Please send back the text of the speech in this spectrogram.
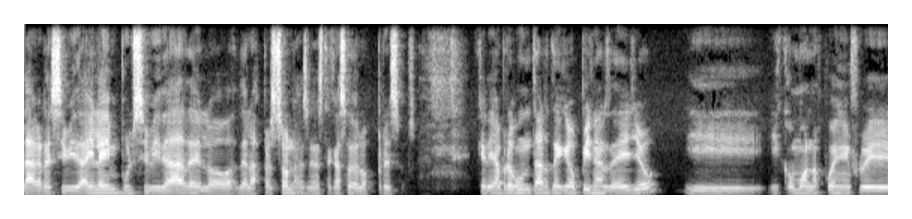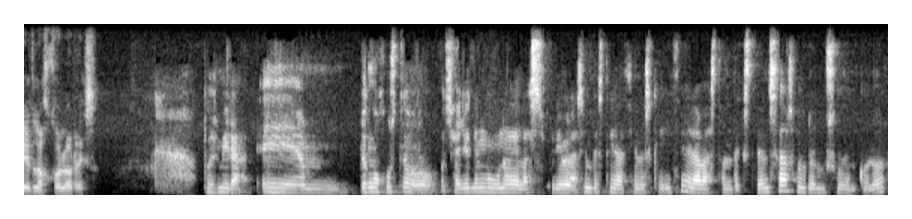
agresividad y la impulsividad de, las personas, en este caso de los presos. Quería preguntarte qué opinas de ello y, cómo nos pueden influir los colores. Pues mira, em, tengo justo, o sea, yo tengo una de las primeras investigaciones que hice, era bastante extensa sobre el uso del color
